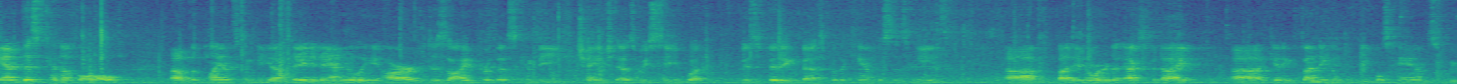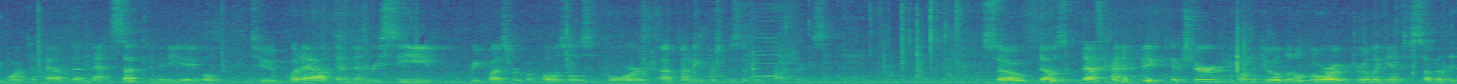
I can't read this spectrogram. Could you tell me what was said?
And this can evolve. Um, the plans can be updated annually. Our design for this can be changed as we see what is fitting best for the campus's needs. Um, but in order to expedite uh, getting funding into people's hands, we want to have then that subcommittee able to put out and then receive requests for proposals for uh, funding for specific projects. So those, that's kind of big picture. If you want to do a little more of drilling into some of the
